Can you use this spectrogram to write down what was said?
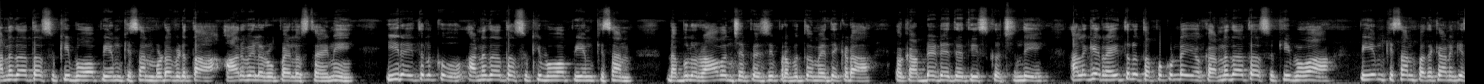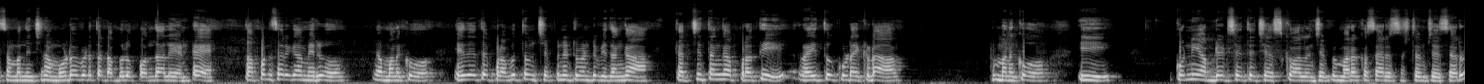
అన్నదాత సుఖీభవ పిఎం కిసాన్ మూడో విడత ఆరు వేల రూపాయలు వస్తాయని ఈ రైతులకు అన్నదాత సుఖీభవ పిఎం కిసాన్ డబ్బులు రావని చెప్పేసి ప్రభుత్వం అయితే ఇక్కడ ఒక అప్డేట్ అయితే తీసుకొచ్చింది. అలాగే రైతులు తప్పకుండా ఈ యొక్క అన్నదాత సుఖీభవ పిఎం కిసాన్ పథకానికి సంబంధించిన మూడో విడత డబ్బులు పొందాలి అంటే తప్పనిసరిగా మీరు మనకు ఏదైతే ప్రభుత్వం చెప్పినటువంటి విధంగా ఖచ్చితంగా ప్రతి రైతు కూడా ఇక్కడ మనకు ఈ కొన్ని అప్డేట్స్ అయితే చేసుకోవాలని చెప్పి మరొకసారి సిస్టమ్ చేశారు.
